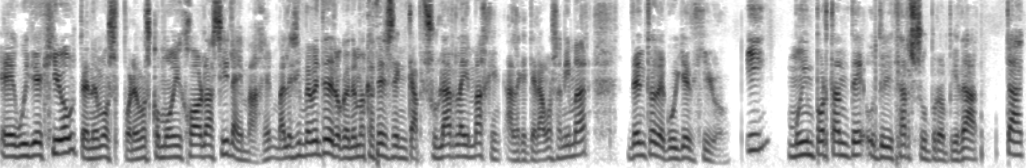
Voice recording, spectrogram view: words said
eh, widget hero tenemos, ponemos como hijo ahora sí la imagen, ¿vale? Simplemente lo que tenemos que hacer es encapsular la imagen a la que queramos animar dentro de widget hero. Y, muy importante, utilizar su propiedad tag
